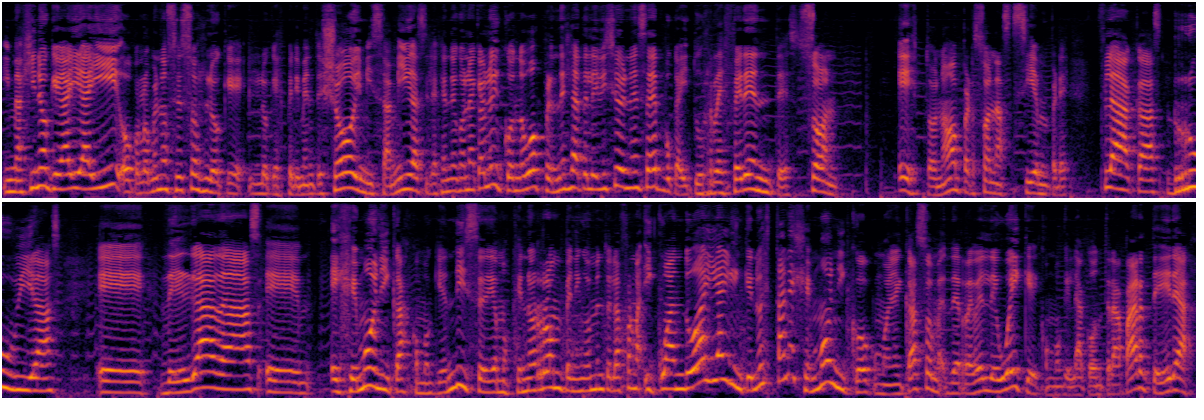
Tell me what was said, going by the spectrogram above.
imagino que hay ahí o por lo menos eso es lo que lo que experimenté yo y mis amigas y la gente con la que hablo y cuando vos prendés la televisión en esa época y tus referentes son esto, ¿no? Personas siempre flacas, rubias, eh, delgadas, eh, hegemónicas, como quien dice, digamos, que no rompe en ningún momento la forma. Y cuando hay alguien que no es tan hegemónico, como en el caso de Rebelde Way, que como que la contraparte era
